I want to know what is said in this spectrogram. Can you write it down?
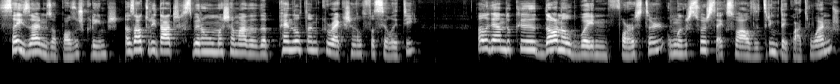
Seis anos após os crimes, as autoridades receberam uma chamada da Pendleton Correctional Facility, alegando que Donald Wayne Forrester, um agressor sexual de 34 anos,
